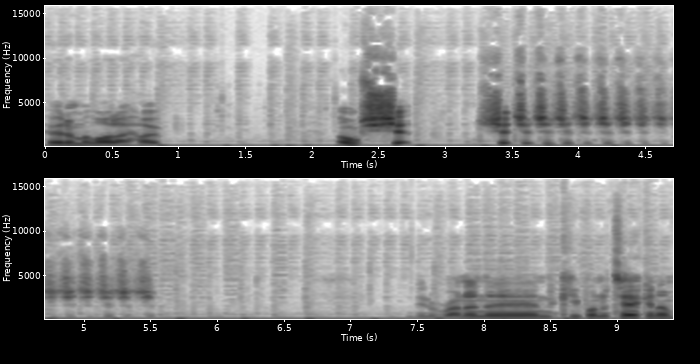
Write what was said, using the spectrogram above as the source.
hurt him a lot, I hope. Oh shit. Shit, shit, shit, shit, shit, shit, shit, shit, shit, shit, shit, shit, shit, shit. Need to run in and keep on attacking him.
